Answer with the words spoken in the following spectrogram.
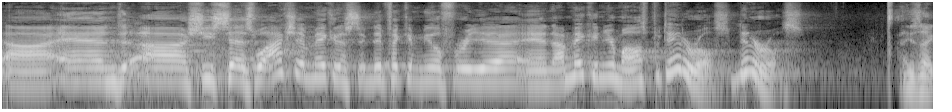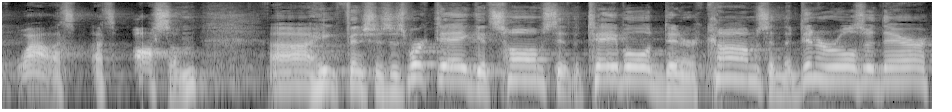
uh, and uh, she says, "Well, actually, I'm making a significant meal for you, and I'm making your mom's potato rolls, dinner rolls." he's like, "Wow, that's that's awesome." Uh, he finishes his workday, gets home, sits at the table, dinner comes, and the dinner rolls are there,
